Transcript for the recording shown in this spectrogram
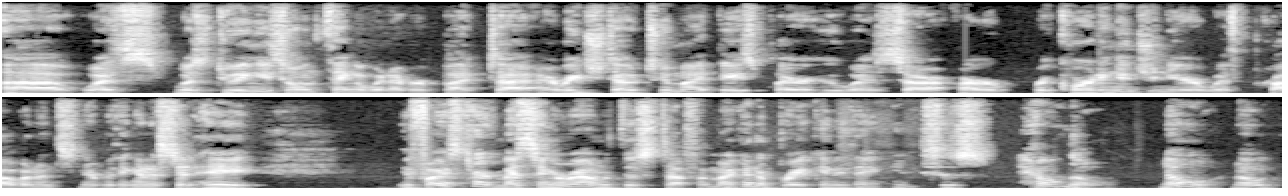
uh, was was doing his own thing or whatever but uh, i reached out to my bass player who was our, our recording engineer with providence and everything and i said hey if i start messing around with this stuff am i going to break anything and he says hell no no no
